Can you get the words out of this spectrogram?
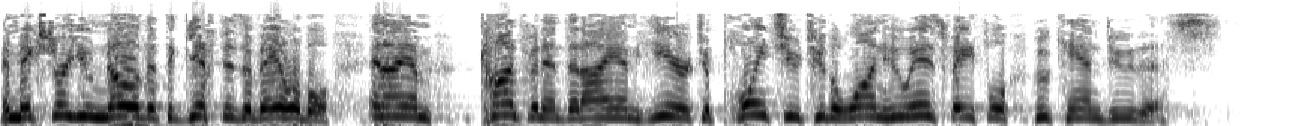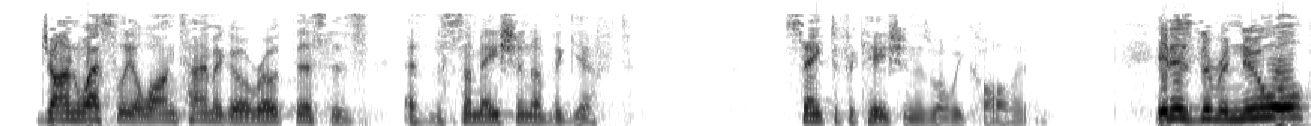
and make sure you know that the gift is available and I am confident that I am here to point you to the one who is faithful who can do this. John Wesley a long time ago wrote this as, as the summation of the gift. Sanctification is what we call it. It is the renewal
